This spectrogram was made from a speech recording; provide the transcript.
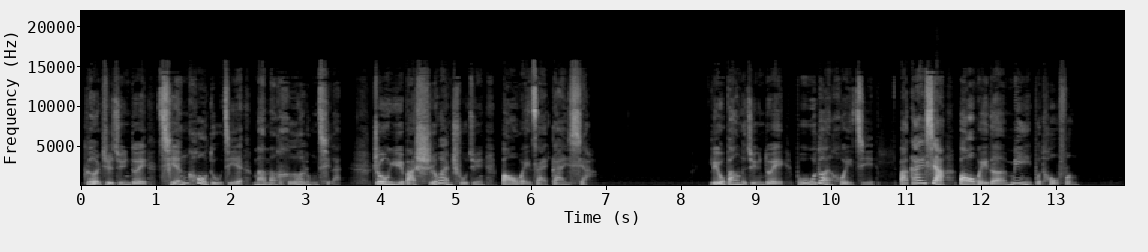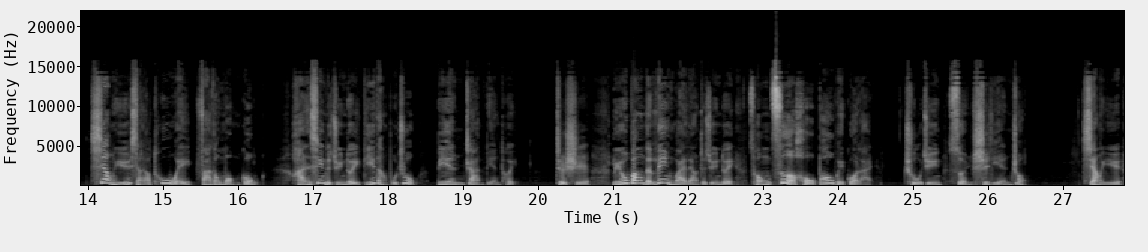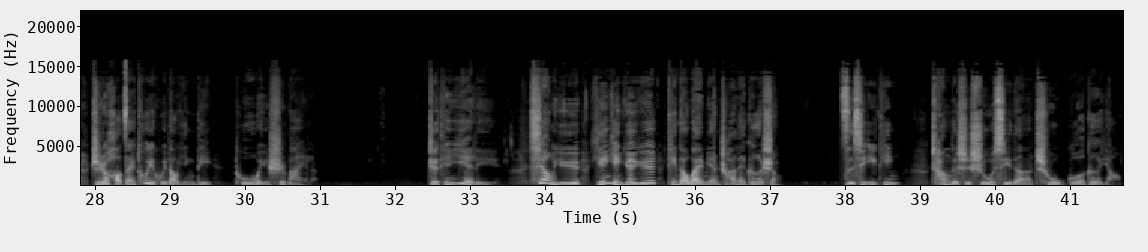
各支军队前后堵截，慢慢合拢起来。终于把十万楚军包围在垓下。刘邦的军队不断汇集，把垓下包围得密不透风。项羽想要突围，发动猛攻，韩信的军队抵挡不住，边战边退。这时，刘邦的另外两支军队从侧后包围过来，楚军损失严重，项羽只好再退回到营地，突围失败了。这天夜里。项羽隐隐约约听到外面传来歌声，仔细一听，唱的是熟悉的楚国歌谣。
